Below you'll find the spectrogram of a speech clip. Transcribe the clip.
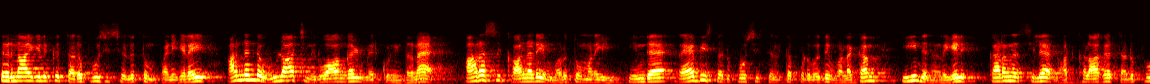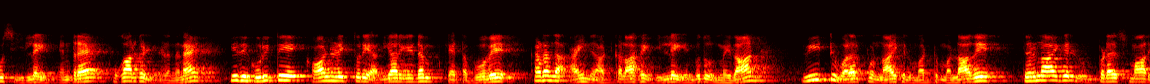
தெருநாய்களுக்கு தடுப்பூசி செலுத்தும் பணிகளை அந்தந்த உள்ளாட்சி நிர்வாகங்கள் மேற்கொள்கின்றன. அரசு கால்நடை மருத்துவமனையில் இந்த ரேபிஸ் தடுப்பூசி செலுத்தப்படுவது வழக்கம். இந்த நிலையில் கடந்த சில நாட்களாக தடுப்பூசி இல்லை என்ற புகார்கள் எழுந்தன. இது குறித்து கால்நடைத்துறை அதிகாரிகளிடம் கேட்டபோது கடந்த ஐந்து நாட்களாக இல்லை என்பது உண்மைதான். வீட்டு வளர்ப்பு நாய்கள் மட்டுமல்லாது திருநாய்கள் உட்பட சுமார்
